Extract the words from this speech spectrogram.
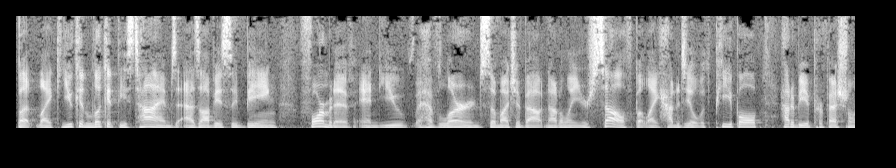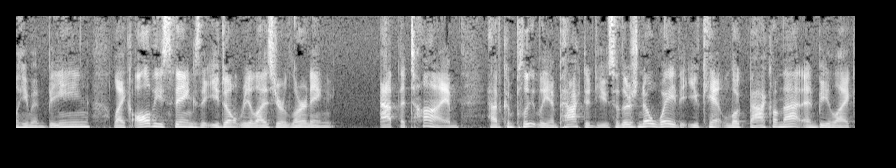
But like you can look at these times as obviously being formative, and you have learned so much about not only yourself but like how to deal with people, how to be a professional human being, like all these things that you don't realize you're learning at the time have completely impacted you. So there's no way that you can't look back on that and be like,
